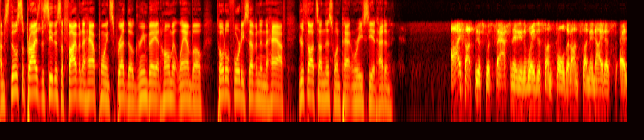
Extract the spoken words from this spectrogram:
I'm still surprised to see this a five and a half point spread though. Green Bay at home at Lambeau, total 47 and a half. Your thoughts on this one, Pat, and where you see it heading? I thought this was fascinating the way this unfolded on Sunday night as as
